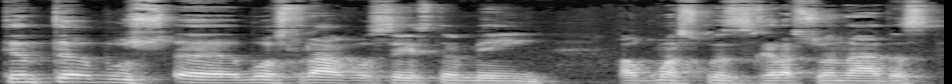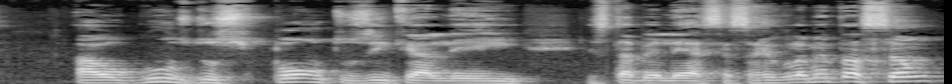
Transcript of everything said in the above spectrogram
Tentamos é, mostrar a vocês também algumas coisas relacionadas a alguns dos pontos em que a lei estabelece essa regulamentação,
